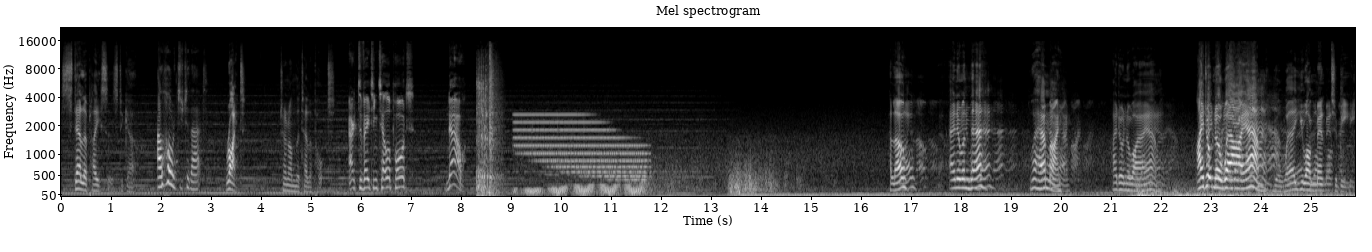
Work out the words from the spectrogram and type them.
stellar places to go. I'll hold you to that. Right. Turn on the teleport. Activating teleport. Now! Hello? Anyone there? Where am I? I don't know why I am. I don't know where I am. You're where you are meant to be.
